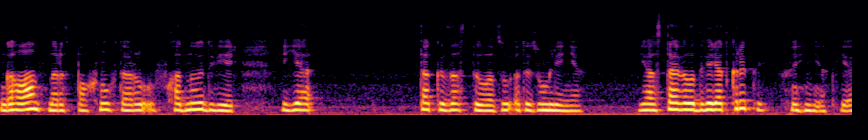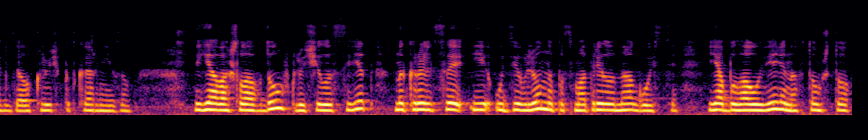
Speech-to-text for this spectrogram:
галантно распахнул вторую входную дверь, и я так и застыла от изумления. Я оставила дверь открытой? Нет, я взял ключ под карнизом. Я вошла в дом, включила свет на крыльце и удивленно посмотрела на гостя. Я была уверена в том, что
